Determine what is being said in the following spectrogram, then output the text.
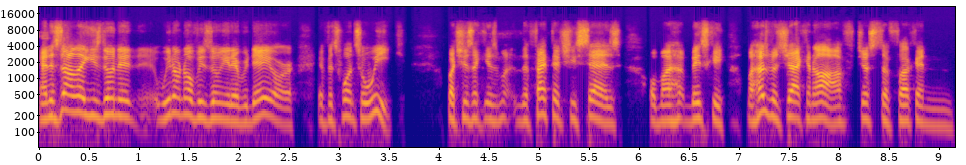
And it's not like he's doing it. We don't know if he's doing it every day or if it's once a week. But she's like, is my, the fact that she says, "Oh, my basically my husband's jacking off just to fucking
